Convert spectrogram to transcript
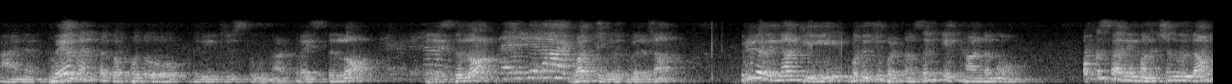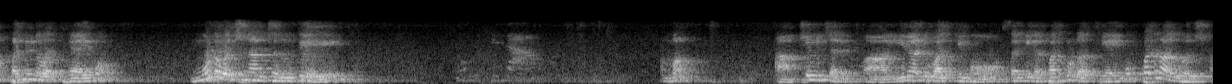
ఆయన ప్రేమ ఎంత గొప్పదో తెలియజేస్తూ ఉన్నాడు. క్రైస్తవులో వాక్యంలోకి వెళ్దాం. పిల్లలు ఈనాటి మొదటి పట్టణం సంఖ్యాకాండము. ఒక్కసారి మనం చదువుదాం. పన్నెండవ అధ్యాయము. మూడవ వచనాన్ని చదివితే అమ్మా క్షమించాలి. ఈనాటి వాక్యము సంఖ్య పదకొండు అధ్యాయము పద్నాలుగు వచ్చిన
